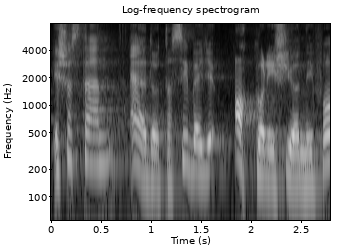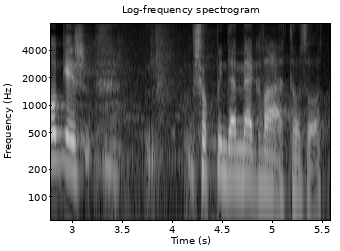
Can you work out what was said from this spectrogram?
És aztán eldőtt a szíve, hogy akkor is jönni fog, és sok minden megváltozott.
